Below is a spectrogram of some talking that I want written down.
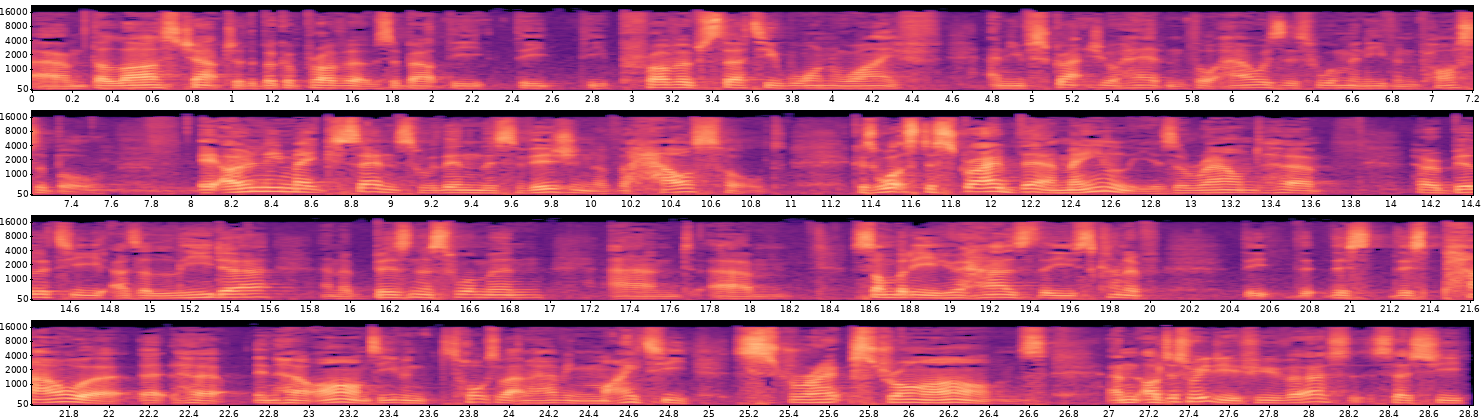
um, the last chapter of the book of Proverbs about the, the, the Proverbs 31 wife, and you've scratched your head and thought, how is this woman even possible? It only makes sense within this vision of the household. Because what's described there mainly is around her, her ability as a leader and a businesswoman and um, somebody who has these kind of the, this, this power her, in her arms. He even talks about her having mighty, strong arms. And I'll just read you a few verses. It says, she,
